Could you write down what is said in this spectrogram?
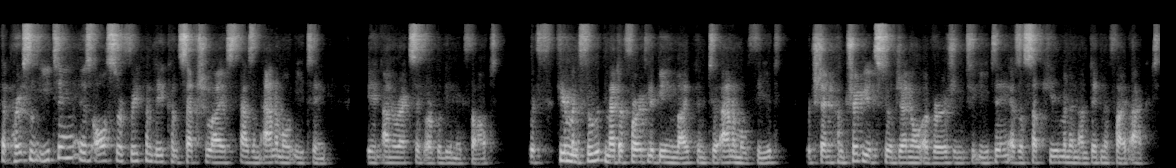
a person eating is also frequently conceptualized as an animal eating in anorexic or bulimic thought, with human food metaphorically being likened to animal feed, which then contributes to a general aversion to eating as a subhuman and undignified act.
